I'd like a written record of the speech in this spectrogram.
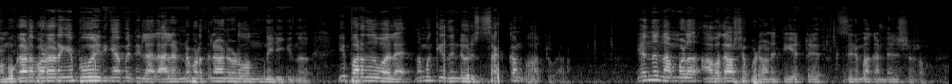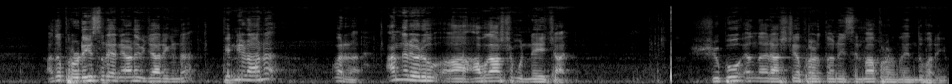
മമ്മൂക്കാട് പടം ഇറങ്ങി പോയി ഇരിക്കാൻ പറ്റില്ല. ലാലന്റെ പടത്തിലാണ് ഇവിടെ വന്നിരിക്കുന്നത്. ഈ പറഞ്ഞതുപോലെ നമുക്ക് ഇതിന്റെ ഒരു സെക്കൻഡ് പാർട്ട് വേണം. എന്ന് നമ്മൾ അവകാശപ്പെടുകയാണ് തിയേറ്റർ സിനിമ കണ്ടതിന് ശേഷം. അത് പ്രൊഡ്യൂസർ തന്നെയാണ് വിചാരിക്കേണ്ടത് പിന്നീടാണ് വരുന്നത്. അങ്ങനെ ഒരു അവകാശം ഉന്നയിച്ചാൽ ഷുബു എന്ന രാഷ്ട്രീയ പ്രവർത്തകൻ ഈ സിനിമാ പ്രവർത്തകൻ എന്ത് പറയും?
